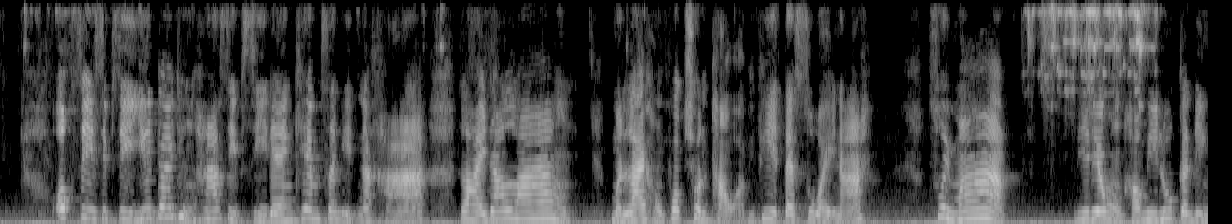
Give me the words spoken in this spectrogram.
50 อก 44 ยืดได้ถึง 50 สีแดงเข้มสนิทนะคะ ลายด้านล่าง เหมือนลายของพวกชนเผ่าอะพี่ๆแต่สวยนะ สวยมาก ดีเทลของเขามีลูกกระดิ่ง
